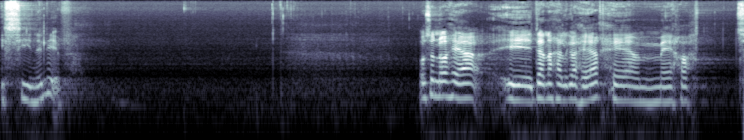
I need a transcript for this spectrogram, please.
i sine liv. Og så nå her, i Denne helga her har vi hatt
